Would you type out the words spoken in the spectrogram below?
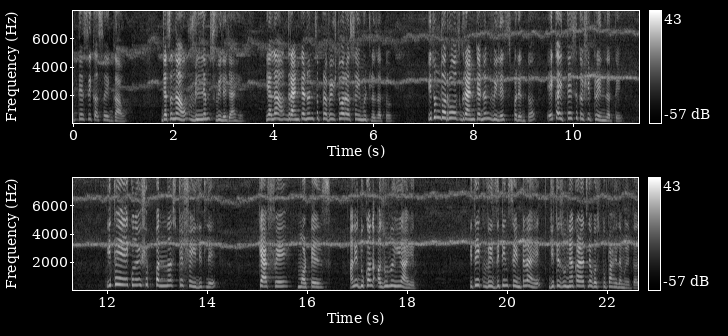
ऐतिहासिक असं एक गाव ज्याचं नाव विल्यम्स विलेज आहे. याला ग्रँड कॅननचं प्रवेशद्वार असंही म्हटलं जातं. इथून दररोज ग्रँड कॅनन विलेजपर्यंत एक ऐतिहासिक अशी ट्रेन जाते. इथे एकोणीसशे पन्नासच्या शैलीतले कॅफे मॉटेल्स आणि दुकान अजूनही आहेत. इथे एक व्हिजिटिंग सेंटर आहे जिथे जुन्या काळातल्या वस्तू पाहायला मिळतात.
